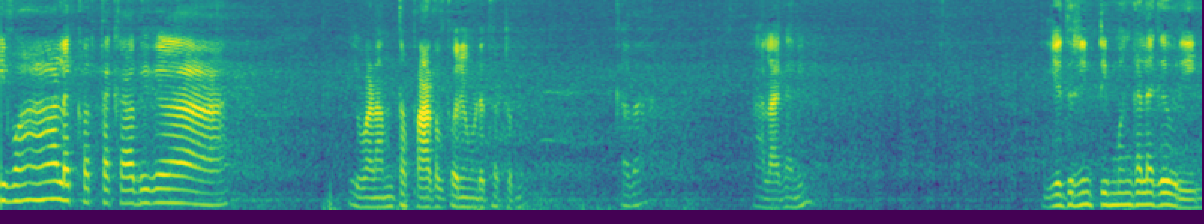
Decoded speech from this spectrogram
ఇవాళ కొత్త కాదుగా. ఇవాళంతా పాటలతోనే ఉండేటట్టుంది కదా. అలాగని ఎదురింటి మంగళగౌరి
